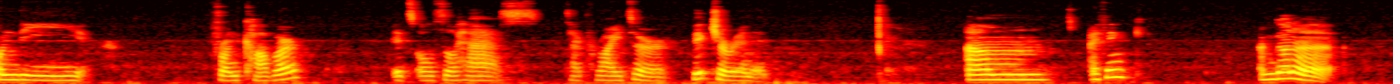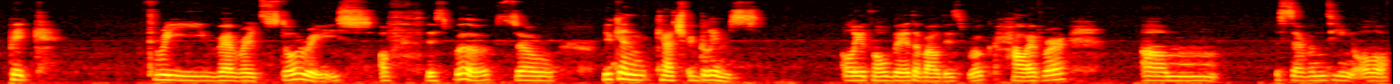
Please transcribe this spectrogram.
on the front cover, it also has typewriter picture in it. Um, I think I'm gonna pick three favorite stories of this book so you can catch a glimpse a little bit about this book. However um 17 all of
